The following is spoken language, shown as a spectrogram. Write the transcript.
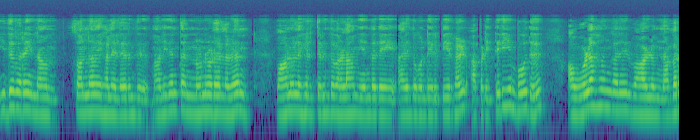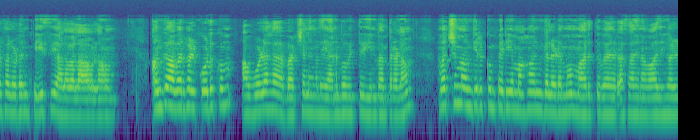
இதுவரை நாம் சொன்னவைகளிலிருந்து மனிதன் தன் நுண்ணுடலுடன் வானுலகில் தெரிந்து வரலாம் என்பதை அறிந்து கொண்டிருப்பீர்கள். அப்படி தெரியும் போது அவ்வுலகங்களில் வாழும் நபர்களுடன் பேசி அளவலாகலாம் அங்கு அவர்கள் கொடுக்கும் அவ்வுலக பட்சணங்களை அனுபவித்து இன்பம் பெறலாம். மற்றும் அங்கிருக்கும் பெரிய மகான்களிடமும் மருத்துவ ரசாயனவாதிகள்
